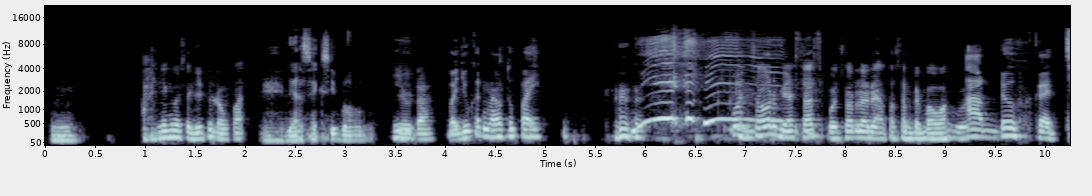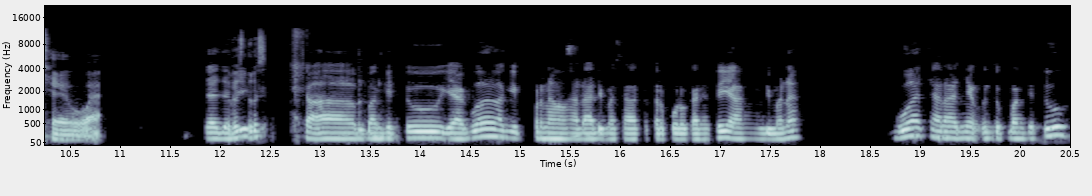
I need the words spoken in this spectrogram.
Hmm. ahnya nggak usah gitu dong pak Eh, biar seksi bro. ya Ih, udah Baju kenal tuh pai. sponsor biasa sponsor dari atas sampai bawah gue Aduh kecewa. ya jadi Terus terus. saat bangkit tuh ya gue lagi pernah ada di masa keterpurukan itu yang di mana gue caranya untuk bangkit tuh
